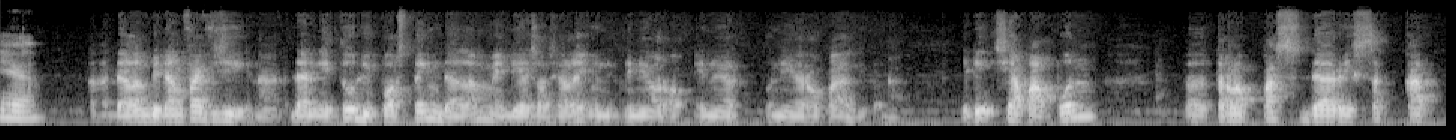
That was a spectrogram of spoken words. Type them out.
Yeah dalam bidang 5G. Nah, dan itu diposting dalam media sosialnya Uni, Eropa, Uni Eropa gitu. Nah, jadi siapa pun terlepas dari sekat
